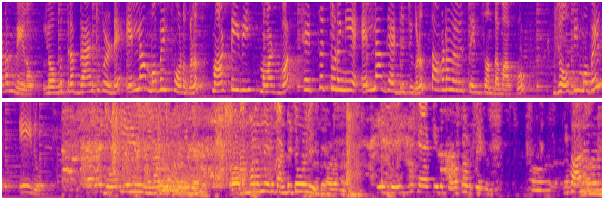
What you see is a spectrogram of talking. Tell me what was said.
കടം വേണോ? ലോകോത്തര ബ്രാൻഡുകളുടെ എല്ലാ മൊബൈൽ ഫോണുകളും smart T V smart watch headset തുടങ്ങിയ എല്ലാ ഗാഡ്ജറ്റുകളും തവണ വ്യവസ്ഥയിൽ സ്വന്തമാക്കൂ. ജ്യോതി മൊബൈൽസ് ഏരു. നമ്മളൊന്നും ഇത് കണ്ടിട്ട് പോലും ഇല്ല. ഈ ഫേസ്ബുക്ക് ആക്കി ഇത് ഫോട്ടോ എടുത്തേക്കുന്നു. ഈ സാധനം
